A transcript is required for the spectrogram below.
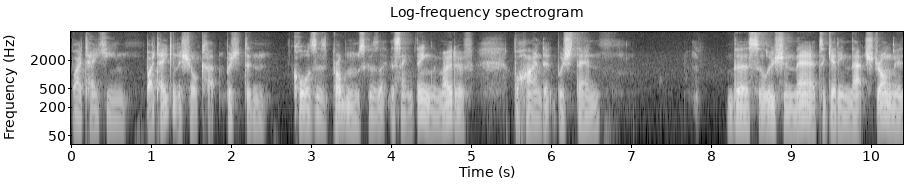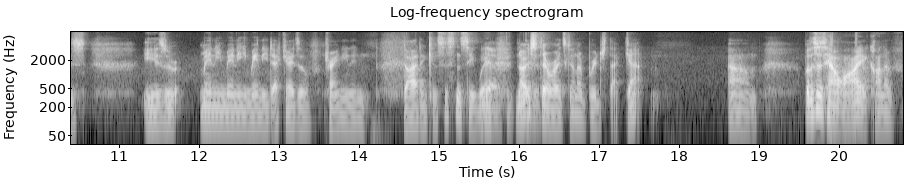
by taking by taking a shortcut, which then causes problems because like the same thing, the motive behind it, which then the solution there to getting that strong is is many many many decades of training in diet and consistency where Yeah, no steroid's going to bridge that gap um, but this is how i kind of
